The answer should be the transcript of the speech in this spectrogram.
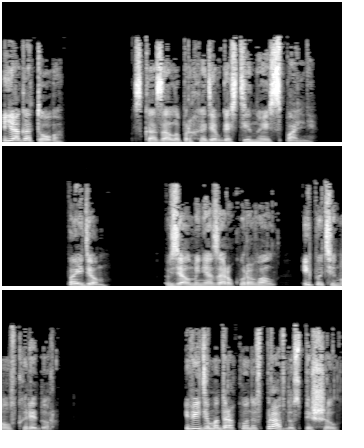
«Я готова», — сказала, проходя в гостиную из спальни. Пойдем. Взял меня за руку рывал и потянул в коридор. Видимо, дракон и вправду спешил.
